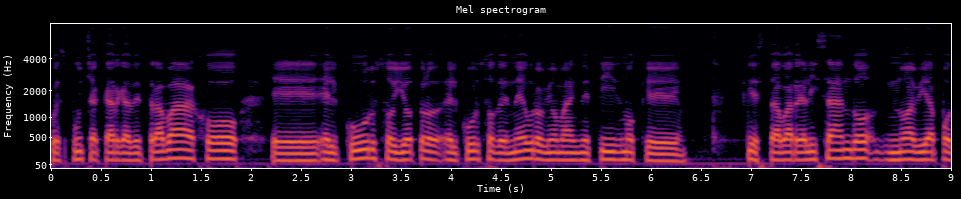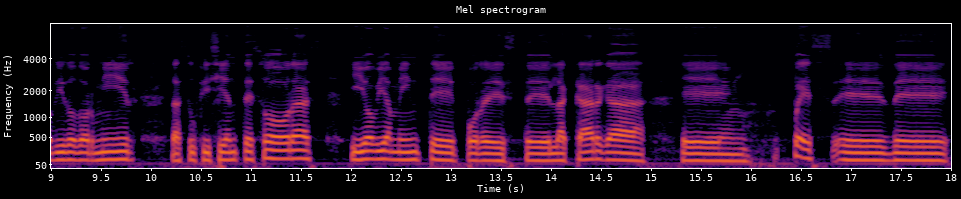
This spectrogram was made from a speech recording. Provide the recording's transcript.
pues mucha carga de trabajo, eh, el curso y otro, el curso de neurobiomagnetismo que, que estaba realizando, no había podido dormir las suficientes horas y obviamente por este la carga pues de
